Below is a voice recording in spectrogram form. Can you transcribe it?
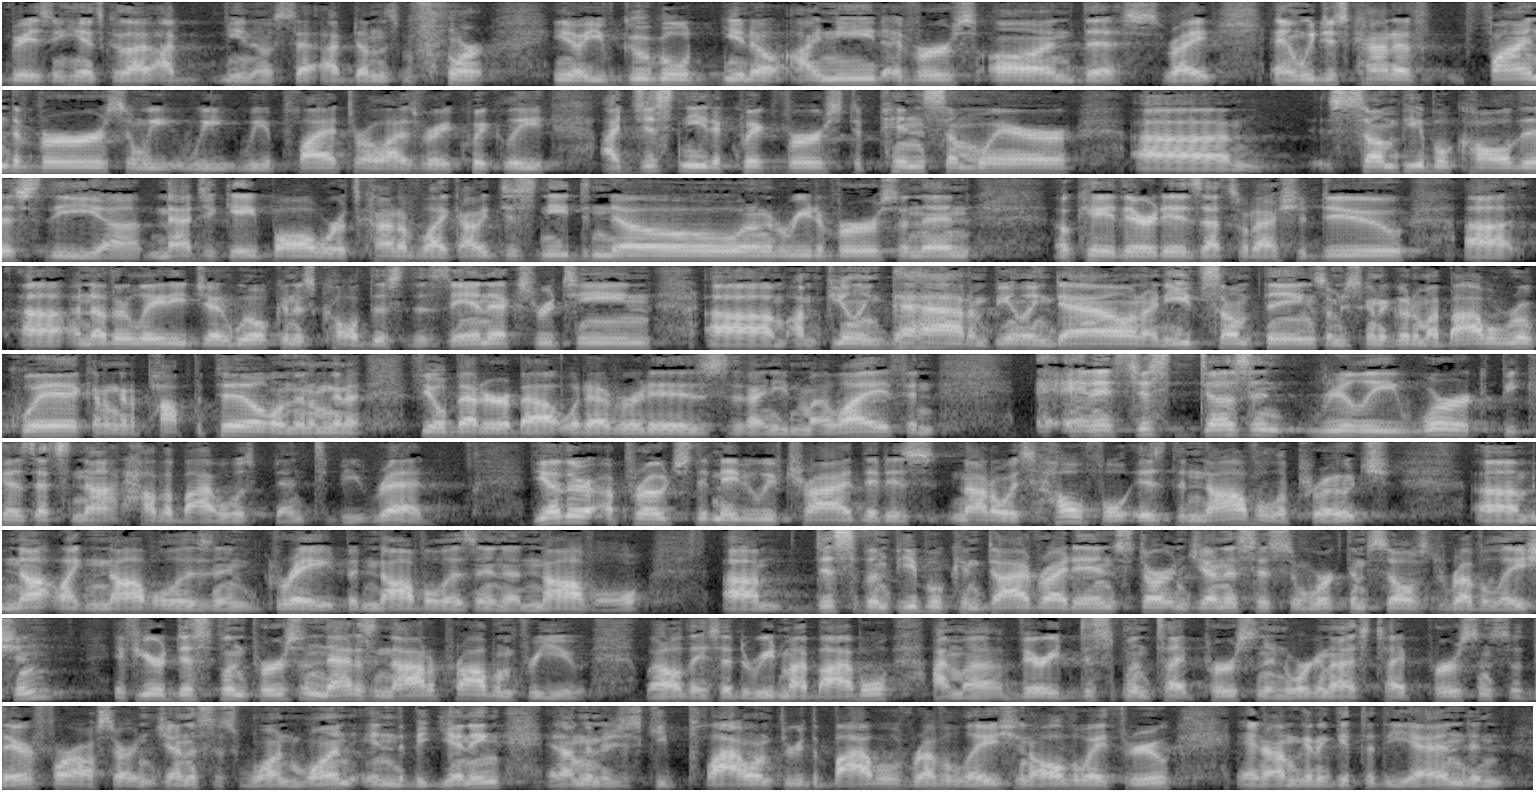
raising hands because I've, you know, I've done this before. You know, you've Googled, you know, I need a verse on this, right? And we just kind of find the verse and we, we, we apply it to our lives very quickly. I just need a quick verse to pin somewhere. Um, some people call this the uh, magic eight ball, where it's kind of like, I just need to know, and I'm going to read a verse, and then, okay, there it is, that's what I should do. Uh, uh, another lady, Jen Wilkin, has called this the Xanax routine. Um, I'm feeling bad, I'm feeling down, I need something, so I'm just going to go to my Bible real quick, and I'm going to pop the pill, and then I'm going to feel better about whatever it is that I need in my life. And, and it just doesn't really work because that's not how the Bible was meant to be read. The other approach that maybe we've tried that is not always helpful is the novel approach. Um, not like novel as in great, but novel as in a novel. Um, disciplined people can dive right in, start in Genesis, and work themselves to Revelation. If you're a disciplined person, that is not a problem for you. Well, they said to read my Bible. I'm a very disciplined type person, an organized type person, so therefore I'll start in Genesis 1 1 in the beginning, and I'm going to just keep plowing through the Bible, Revelation, all the way through, and I'm going to get to the end. And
